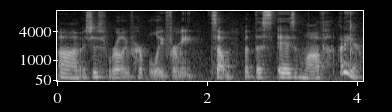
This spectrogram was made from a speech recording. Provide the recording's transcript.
um, it's just really purpley for me. So but this is mauve out of here.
